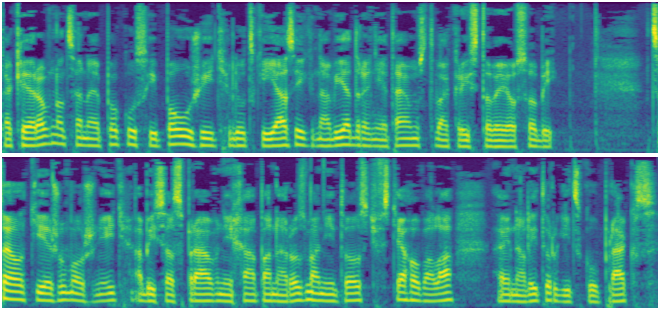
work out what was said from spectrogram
také rovnocené pokusy použiť ľudský jazyk na vyjadrenie tajomstva Kristovej osoby. Chcel tiež umožniť, aby sa správne chápaná rozmanitosť vzťahovala aj na liturgickú prax.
